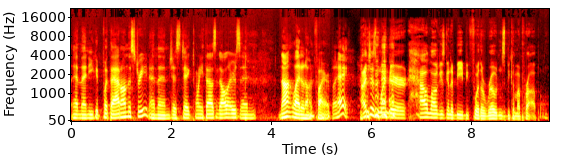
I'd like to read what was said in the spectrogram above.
and then you could put that on the street, and then just take twenty thousand dollars and not light it on fire. But hey, I just wonder how long it's going to be before the rodents become a problem.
